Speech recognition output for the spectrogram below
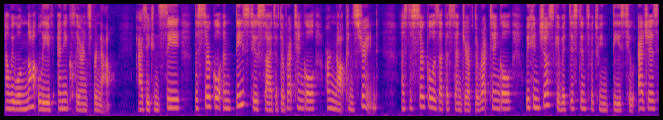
and we will not leave any clearance for now. As you can see, the circle and these two sides of the rectangle are not constrained. As the circle is at the center of the rectangle, we can just give a distance between these two edges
